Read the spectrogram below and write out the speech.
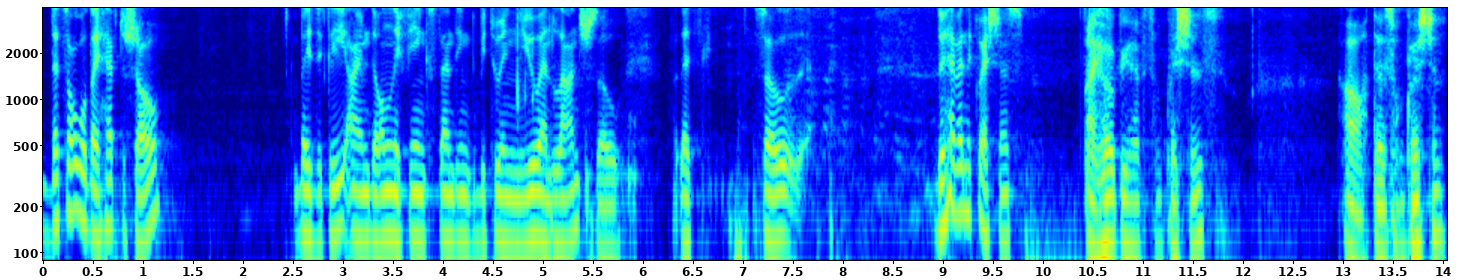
that's all what I have to show. Basically, I'm the only thing standing between you and lunch, so let's. so do you have any questions? I hope you have some questions. Oh, there's one question.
